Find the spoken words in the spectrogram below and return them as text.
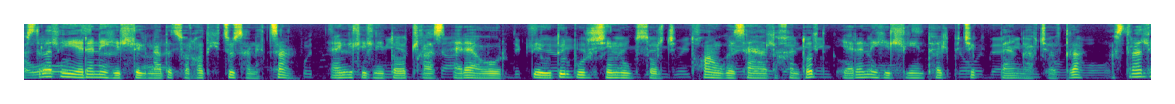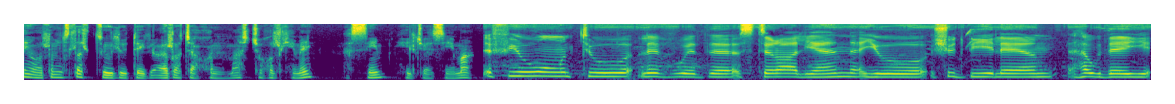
Австралийн ярианы хэллэг надад сурахад хэцүү санагдсан. Англи хэлний дуудлагаас арай өөр. Би өдөр бүр шинэ үг сурж, тухайн үгээ сайн ойлгохын тулд ярианы хэллэгийн тойл бичиг байнга авч явдаг. Австралийн уламжлалт зүйлүүдийг ойлгож авах нь маш чухал хэмээн Насим хэлж байсан юм а. If you want to live with Australian, you should be learn how they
